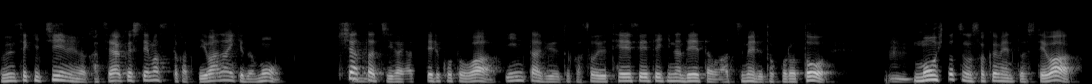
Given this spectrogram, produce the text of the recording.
分析チームが活躍してますとかって言わないけども記者たちがやってることはインタビューとかそういう定性的なデータを集めるところとうん。もう一つの側面としては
